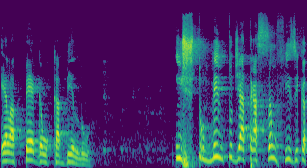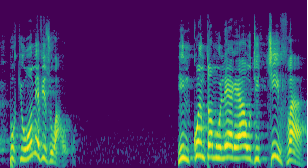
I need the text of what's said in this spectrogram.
Ela pega o cabelo, instrumento de atração física, porque o homem é visual. Enquanto a mulher é auditiva,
